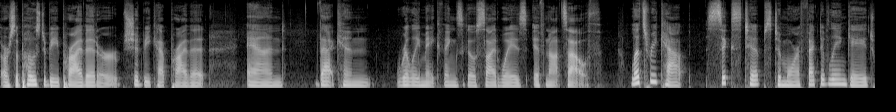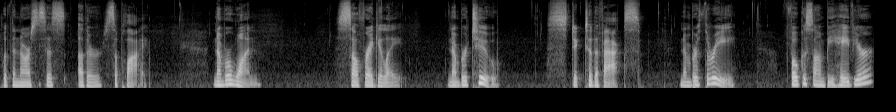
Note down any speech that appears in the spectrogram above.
are supposed to be private or should be kept private. And that can really make things go sideways, if not south. Let's recap six tips to more effectively engage with the narcissist's other supply. Number one, self regulate. Number two, stick to the facts. Number three, focus on behavior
